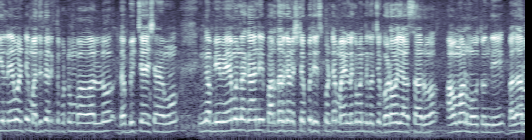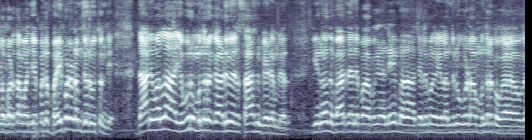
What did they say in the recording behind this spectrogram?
వీళ్ళు ఏమంటే మధ్యతరగతి కుటుంబ వాళ్ళు డబ్బు ఇచ్చేసాము. ఇంకా మేమేమన్నా కానీ ఫర్దర్ కానీ స్టెప్ తీసుకుంటే మా ఇళ్ళకి మందికి వచ్చి గొడవ చేస్తారు. అవమానం అవుతుంది. బజార్లో పడతామని చెప్పని భయపడడం జరుగుతుంది. దానివల్ల ఎవరు ముందరకు అడుగు సాహసం చేయడం లేదు. ఈ రోజు అనే పాప కానీ మా చెల్లెమ్మ వీళ్ళందరూ కూడా ముందరకు ఒక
